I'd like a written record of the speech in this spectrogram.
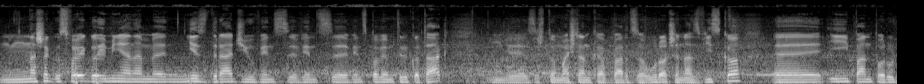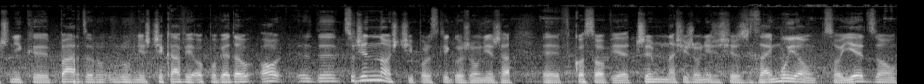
Mm, Naszego swojego imienia nam e, nie zdradził, więc, więc, e, więc powiem tylko tak. E, Zresztą Maślanka bardzo urocze nazwisko e, i pan porucznik e, bardzo ró- również ciekawie opowiadał o e, codzienności polskiego żołnierza e, w Kosowie, czym nasi żołnierze się zajmują, co jedzą,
